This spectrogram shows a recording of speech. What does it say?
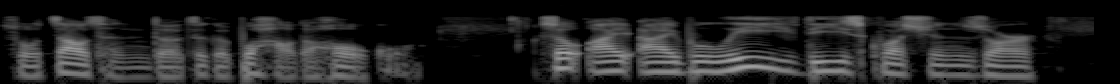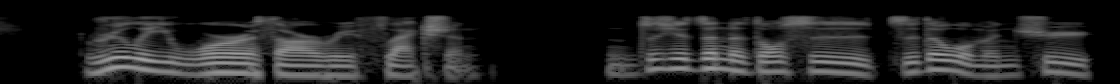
所造成的这个不好的后果？So I I believe these questions are really worth our reflection. 嗯，这些真的都是值得我们去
